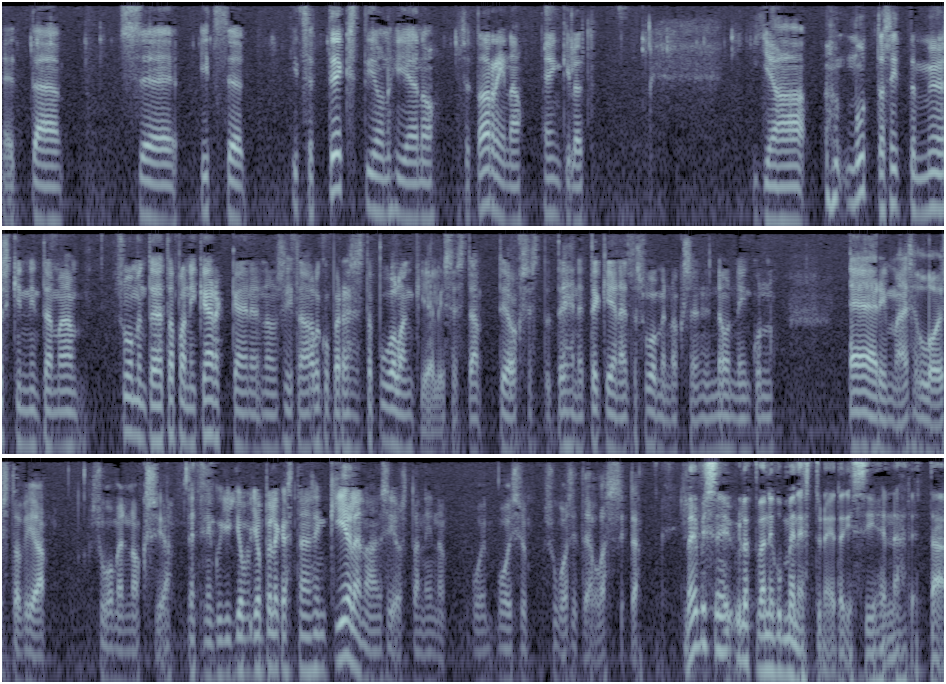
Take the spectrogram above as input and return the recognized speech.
Että se itse, itse teksti on hieno, se tarina, henkilöt. Ja, mutta sitten myöskin niin tämä suomentaja Tapani Kärkkäinen on siitä alkuperäisestä puolankielisestä teoksesta tehnyt, tekee näitä suomennoksia, niin ne on niin kuin äärimmäisen loistavia suomennoksia. Että niin kuin jo, jo, pelkästään sen kielen ansiosta niin voi, voisi suositella sitä. Me ei vissiin yllättävän niin kuin menestyneitäkin siihen nähdä, että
